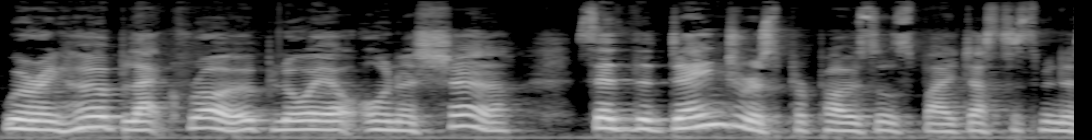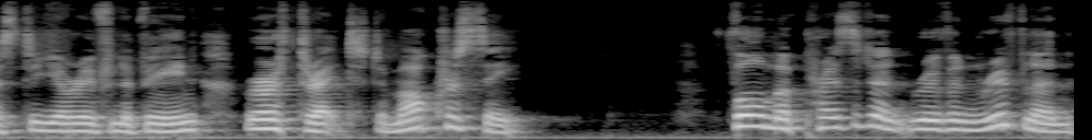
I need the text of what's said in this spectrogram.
Wearing her black robe, lawyer Orna Sher said the dangerous proposals by Justice Minister Yariv Levin were a threat to democracy. Former President Reuven Rivlin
